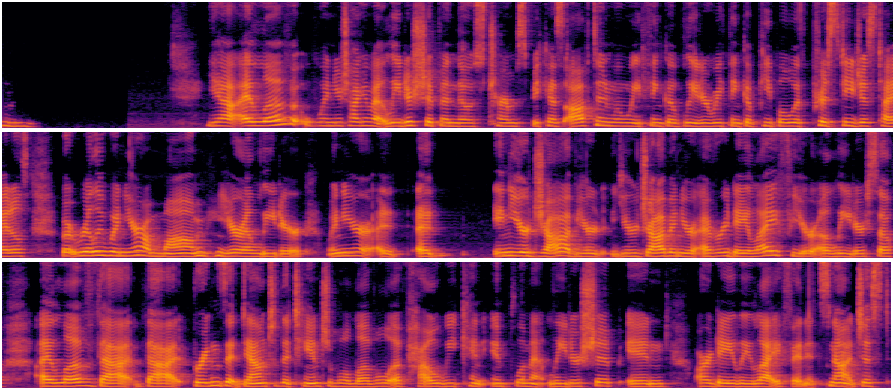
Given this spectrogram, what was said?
Hmm. Yeah, I love when you're talking about leadership in those terms because often when we think of leader, we think of people with prestigious titles, but really when you're a mom, you're a leader. When you're a, a in your job your your job in your everyday life you're a leader so i love that that brings it down to the tangible level of how we can implement leadership in our daily life and it's not just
